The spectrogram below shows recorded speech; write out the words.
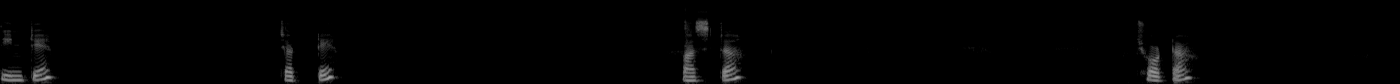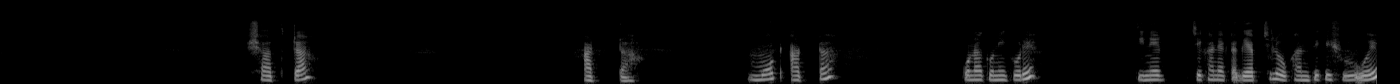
তিনটে, চারটে, পাঁচটা, ছটা, সাতটা, আটটা। মোট আটটা কোনাকুনি করে তিনের যেখানে একটা গ্যাপ ছিল ওখান থেকে শুরু হয়ে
